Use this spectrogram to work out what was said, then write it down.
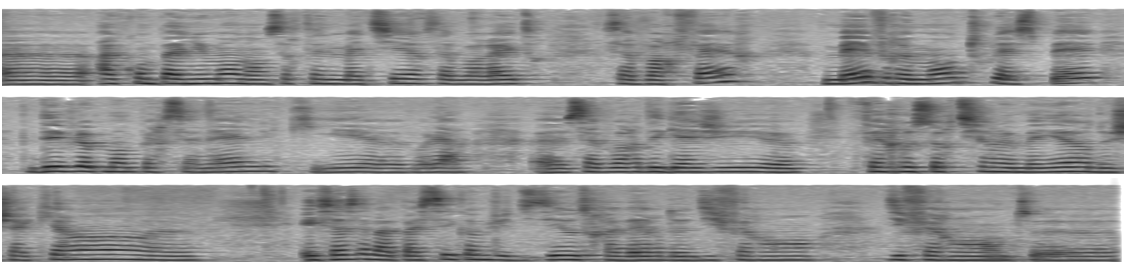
euh, accompagnement dans certaines matières, savoir-être, savoir-faire, mais vraiment tout l'aspect développement personnel qui est, voilà, savoir dégager, faire ressortir le meilleur de chacun. et ça, ça va passer, comme je disais, au travers de différents différentes, euh,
